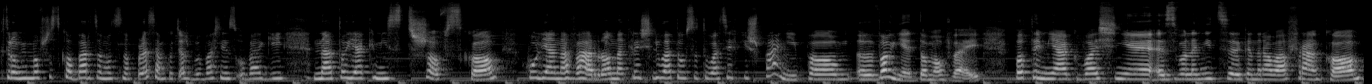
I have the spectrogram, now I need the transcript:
którą mimo wszystko bardzo mocno polecam, chociażby właśnie z uwagi na to, jak mistrzowsko Julia Navarro nakreśliła tę sytuację w Hiszpanii po e, wojnie domowej, po tym jak właśnie zwolennicy generała Franco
